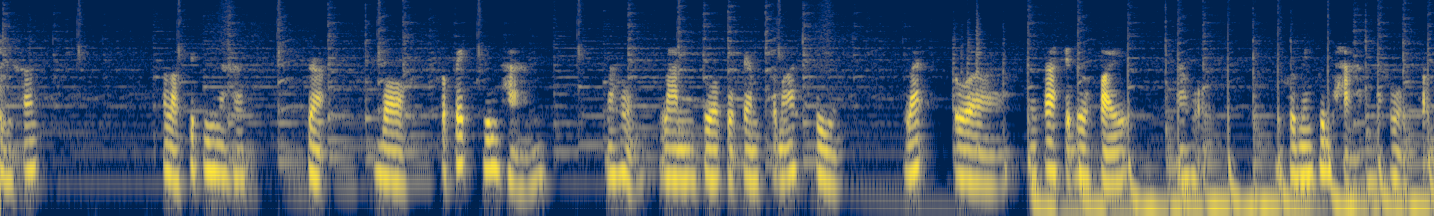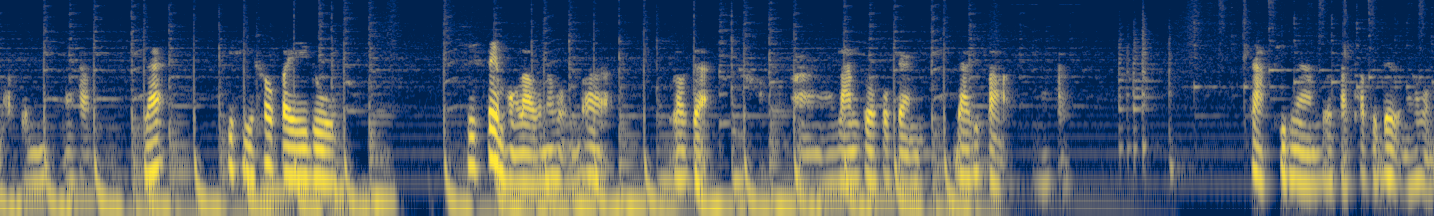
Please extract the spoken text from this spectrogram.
สวัสดีครับสำหรับคลิปนี้นะครับ จะบอกสเปคพื้นฐานนะครับผมรันตัวโปรแกรม Smart Stream และตัว Meta Shader File นะครับผมเป็นพื้นฐานนะครับผมสำหรับตัวนี้นะครับ และวิธีเข้าไปดู System ของเรานะผมว่าเราจะรันตัวโปรแกรมได้หรือเปล่านะครับ จากทีมงานบริษัททัพเดอร์นะครับผม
